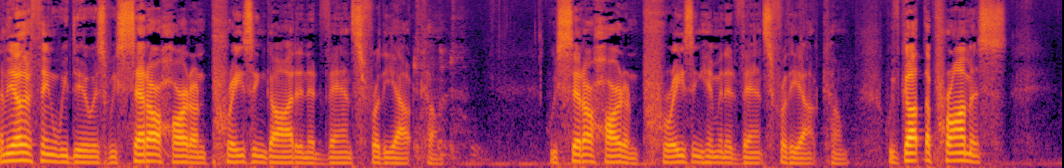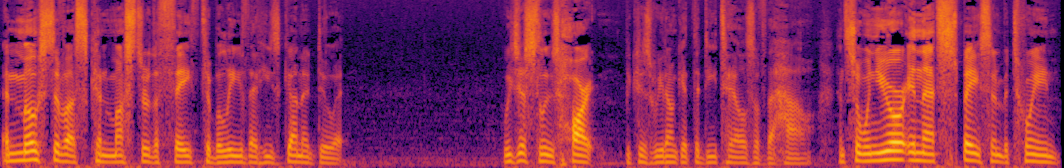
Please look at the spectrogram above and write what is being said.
And the other thing we do is we set our heart on praising God in advance for the outcome. We set our heart on praising Him in advance for the outcome. We've got the promise and most of us can muster the faith to believe that He's going to do it. We just lose heart because we don't get the details of the how. And so when you're in that space in between,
